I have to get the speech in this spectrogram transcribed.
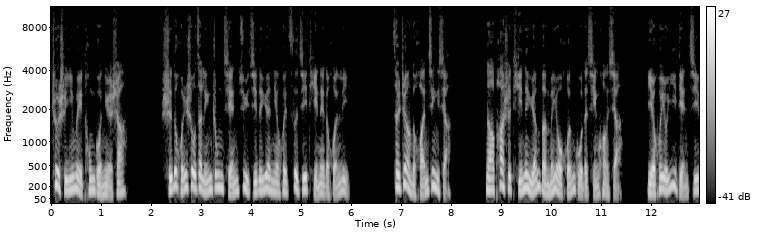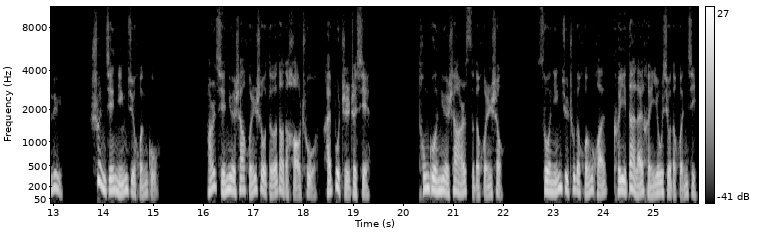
这是因为通过虐杀。使得魂兽在临终前聚集的怨念会刺激体内的魂力，在这样的环境下，哪怕是体内原本没有魂骨的情况下，也会有一点几率瞬间凝聚魂骨。而且虐杀魂兽得到的好处还不止这些，通过虐杀而死的魂兽所凝聚出的魂环可以带来很优秀的魂技，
